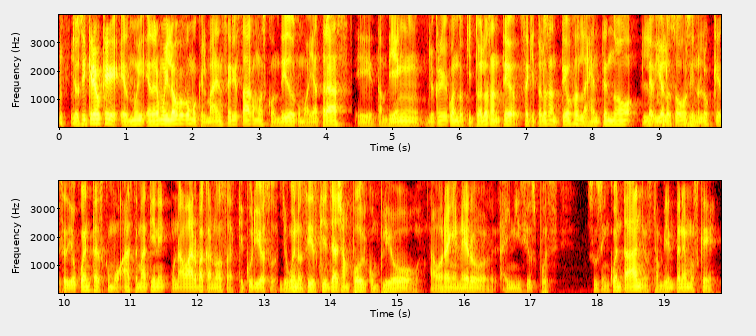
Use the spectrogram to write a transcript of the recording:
Yo sí creo que es muy, era muy loco como que el mae en serio estaba como escondido, como allá atrás. Eh, también, yo creo que cuando quitó los anteojos, se quitó los anteojos, la gente no le vio los ojos, sino lo que se dio cuenta es como, ah, este mae tiene una barba canosa. Qué curioso. Y yo, bueno, sí, es que ya Jean Paul cumplió ahora en enero, a inicios, pues sus 50 años. También tenemos que,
